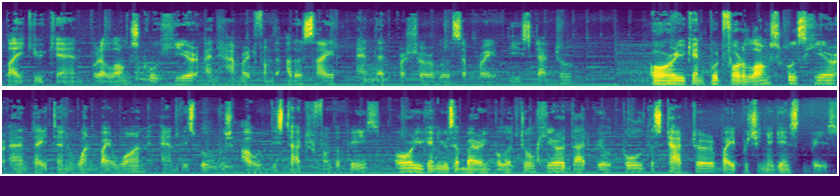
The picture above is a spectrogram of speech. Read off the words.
Like you can put a long screw here and hammer it from the other side and that pressure will separate the stator. Or you can put four long screws here and tighten one by one and this will push out the stator from the base. Or you can use a bearing puller tool here that will pull the stator by pushing against the base.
